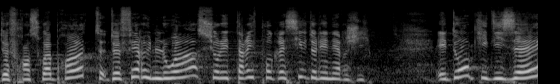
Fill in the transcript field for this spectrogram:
de François Brotte de faire une loi sur les tarifs progressifs de l'énergie. Et donc il disait,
